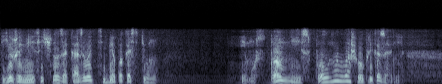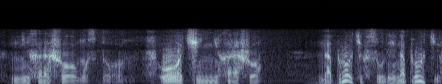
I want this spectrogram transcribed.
ежемесячно заказывать себе по костюму. И Мустон не исполнил вашего приказания? Нехорошо, Мустон, очень нехорошо. Напротив, сударь, напротив.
